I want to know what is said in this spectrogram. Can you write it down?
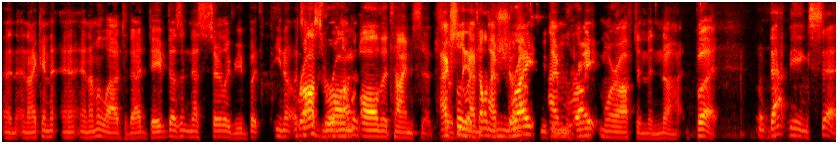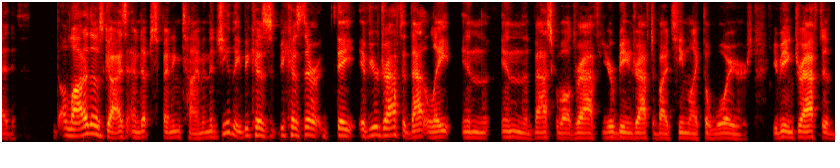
and and I can and, and I'm allowed to that. Dave doesn't necessarily agree, but you know, it's Rob's wrong of, all the time, Sips. So actually, I'm, I'm right. I'm right more often than not. But oh. that being said, a lot of those guys end up spending time in the G League because because they're they if you're drafted that late in in the basketball draft, you're being drafted by a team like the Warriors. You're being drafted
